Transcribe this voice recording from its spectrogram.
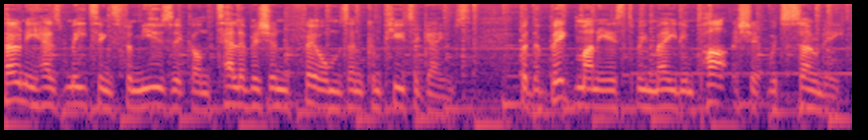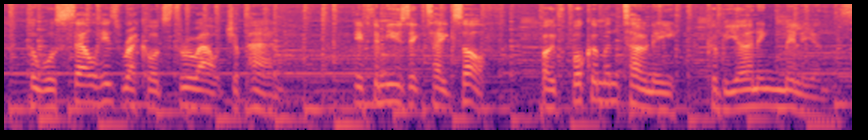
Tony has meetings for music on television, films, and computer games. But the big money is to be made in partnership with Sony, who will sell his records throughout Japan. If the music takes off, both Bukem and Tony could be earning millions.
